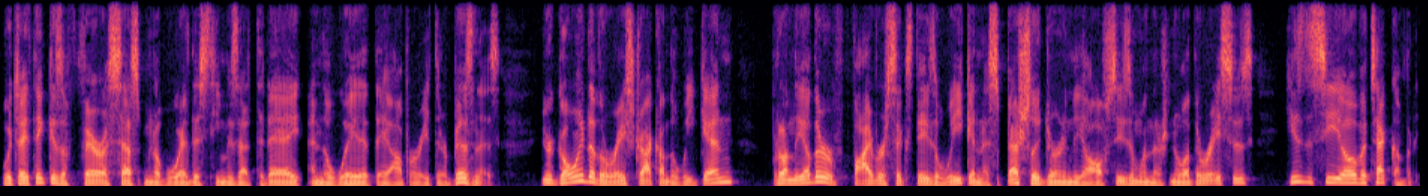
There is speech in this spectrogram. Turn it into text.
which I think is a fair assessment of where this team is at today and the way that they operate their business. You're going to the racetrack on the weekend, but on the other five or six days a week, and especially during the offseason when there's no other races, he's the CEO of a tech company.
